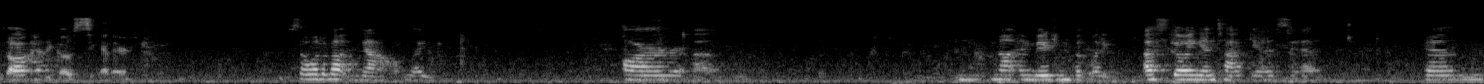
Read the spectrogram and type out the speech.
it all kind of goes together. So what about now? Like, are um, not invasion, but like us going into Afghanistan, and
